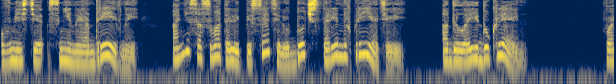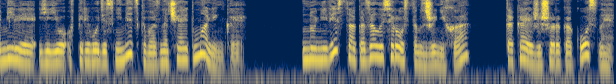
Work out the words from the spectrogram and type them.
Вместе с Ниной Андреевной они сосватали писателю дочь старинных приятелей, Аделаиду Кляйн. Фамилия ее в переводе с немецкого означает «маленькая», но невеста оказалась ростом с жениха, такая же ширококосная,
